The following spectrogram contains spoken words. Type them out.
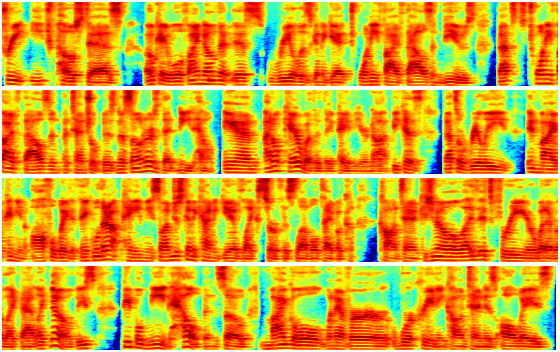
treat each post as okay, well, if I know that mm-hmm. this reel is going to get 25,000 views, that's 25,000 potential business owners that need help. And I don't care whether they pay me or not, because that's a really, in my opinion, awful way to think. Well, they're not paying me. So I'm just going to kind of give like surface level type of co- content because, you know, it's free or whatever like that. Like, no, these, people need help. And so my goal whenever we're creating content is always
